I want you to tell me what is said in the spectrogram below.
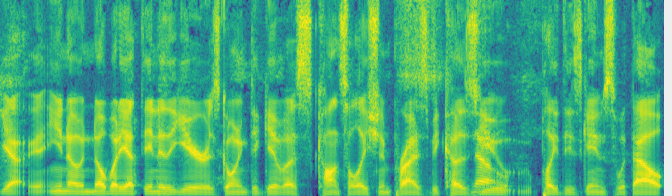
Yeah, eh, you know, nobody at the end of the year is going to give us consolation prize because No. you played these games without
